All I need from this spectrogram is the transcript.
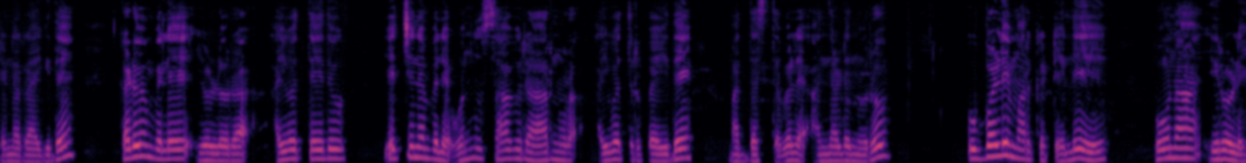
ಟೆಂಡರ್ ಆಗಿದೆ. ಕಡಿಮೆ ಬೆಲೆ ಏಳ್ನೂರ ಐವತ್ತೈದು, ಹೆಚ್ಚಿನ ಬೆಲೆ ಒಂದು ಸಾವಿರ ಆರುನೂರ ಐವತ್ತು ರೂಪಾಯಿ ಇದೆ. ಮಧ್ಯಸ್ಥ ಬೆಲೆ ಹನ್ನೆರಡು ನೂರು ಹುಬ್ಬಳ್ಳಿ ಮಾರುಕಟ್ಟೆಯಲ್ಲಿ ಪೂನಾ ಈರುಳ್ಳಿ,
